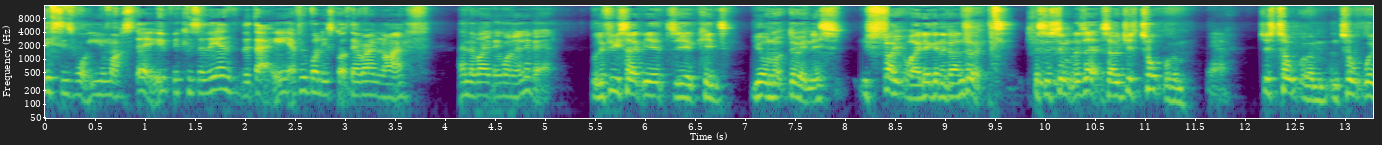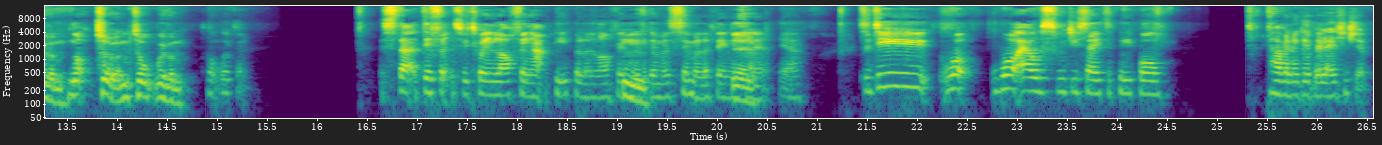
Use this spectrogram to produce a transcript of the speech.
this is what you must do because at the end of the day everybody's got their own life and the way they want to live it Well, if you say to your, to your kids, you're not doing this, straight away they're going to go and do it. It's as simple as that. So just talk with them. yeah Just talk with them and talk with them, not to them, talk with them. talk with them. It's that difference between laughing at people and laughing Hmm. with them, a similar thing, isn't it? Yeah. So, do you what what else would you say to people having a good relationship?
